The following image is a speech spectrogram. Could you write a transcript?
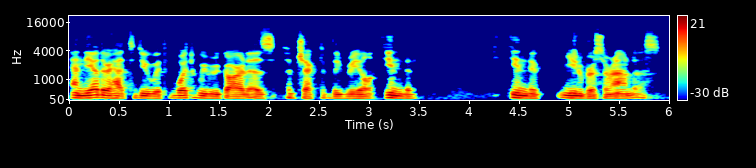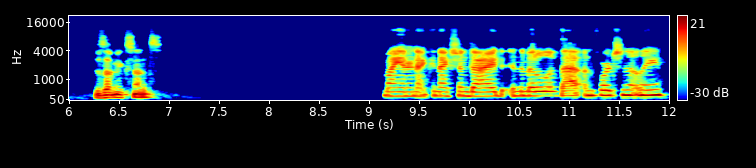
and the other had to do with what we regard as objectively real in the in the universe around us. Does that make sense? My internet connection died in the middle of that, unfortunately.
